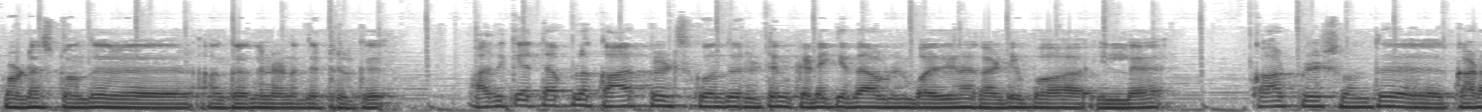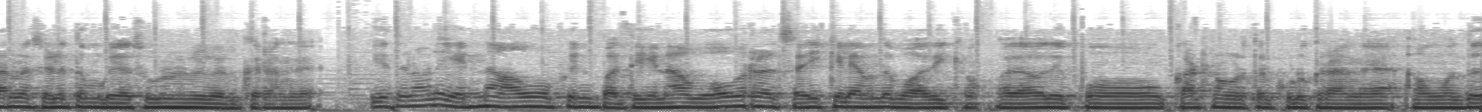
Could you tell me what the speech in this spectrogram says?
ப்ரொடெஸ்ட் வந்து அங்கங்கே நடந்துகிட்ருக்கு அதுக்கேற்றாப்புல கார்ப்பரேட்ஸ்க்கு வந்து ரிட்டர்ன் கிடைக்குதா அப்படின்னு பார்த்தீங்கன்னா கண்டிப்பாக இல்லை. கார்ப்பரேட்ஸ் வந்து கடனை செலுத்த முடியாத சூழ்நிலையில் இருக்கிறாங்க. இதனால் என்ன ஆகும் அப்படின்னு பார்த்தீங்கன்னா ஓவரால் சைக்கிளே வந்து பாதிக்கும். அதாவது இப்போது கடன் ஒருத்தர் கொடுக்குறாங்க அவங்க வந்து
